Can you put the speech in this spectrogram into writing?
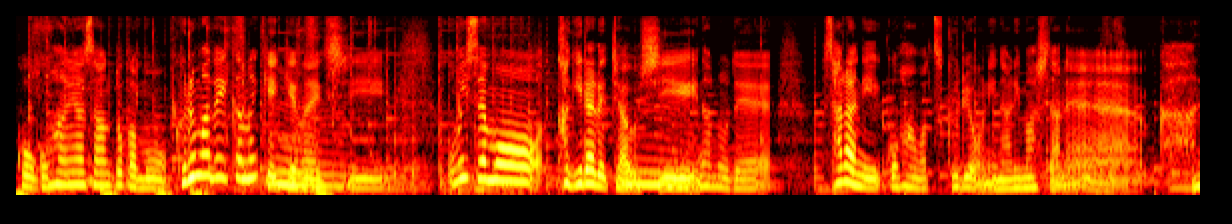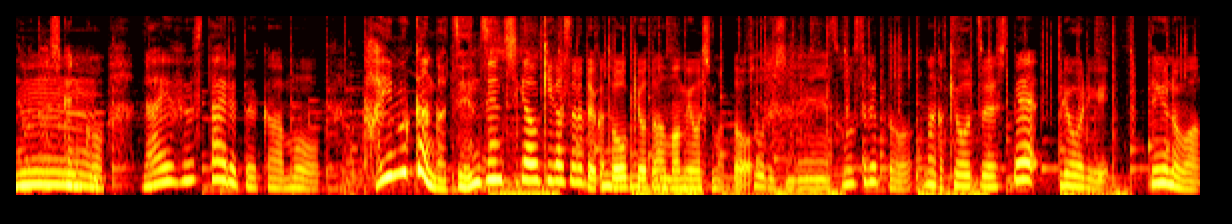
こうご飯屋さんとかも車で行かなきゃいけないし、お店も限られちゃうし、うん。なのでさらにご飯は作るようになりましたね。か。でも確かにこうライフスタイルというかもうタイム感が全然違う気がするというかうん。東京と奄美大島と、そうですね。そうするとなんか共通して料理っていうのは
